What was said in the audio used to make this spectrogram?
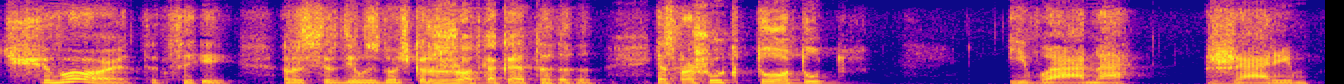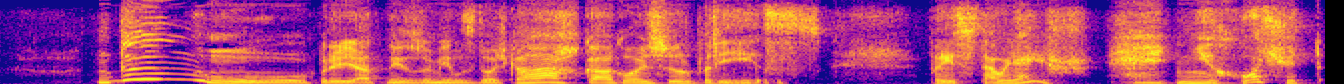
«Чего это ты?» — рассердилась дочка. «Ржет какая-то. Я спрашиваю, кто тут?» «Ивана жарим». «Да ну!» — приятно изумилась дочка. «Ах, какой сюрприз! Представляешь, не хочет,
